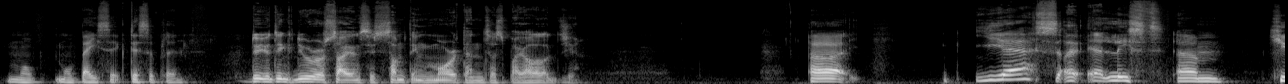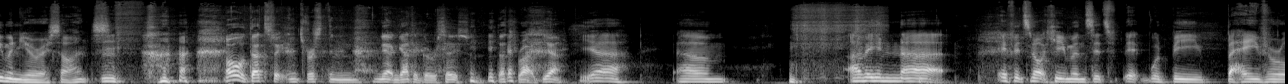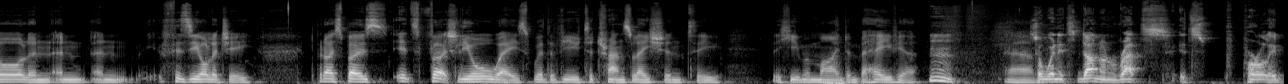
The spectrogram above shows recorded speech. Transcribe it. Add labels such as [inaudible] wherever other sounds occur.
more more basic discipline. Do you think neuroscience is something more than just biology? Uh, yes, at least um, human neuroscience. [laughs] Oh, that's an interesting yeah categorization. That's right. Yeah. [laughs] Yeah. Um, I mean, uh, if it's not humans, it's it would be behavioural and, and, and physiology. But I suppose it's virtually always with a view to translation to the human mind and behaviour. Um, So when it's done on rats, it's purely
